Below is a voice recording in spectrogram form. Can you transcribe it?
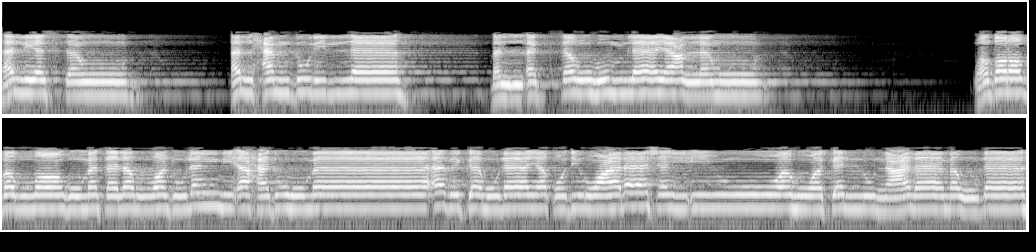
هل يستوون؟ الحمد لله بل أكثرهم لا يعلمون. وضرب الله مثلا رجلين أحدهما أبكم لا يقدر على شيء وهو كل على مولاه.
